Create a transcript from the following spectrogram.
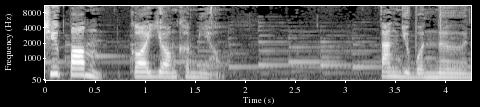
ชื่อป้อมกอยยองเขมียว ตั้งอยู่บนเนิน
